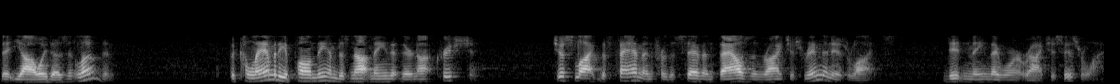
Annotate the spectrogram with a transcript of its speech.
that Yahweh doesn't love them. The calamity upon them does not mean that they're not Christian. Just like the famine for the 7,000 righteous remnant Israelites didn't mean they weren't righteous Israelites.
